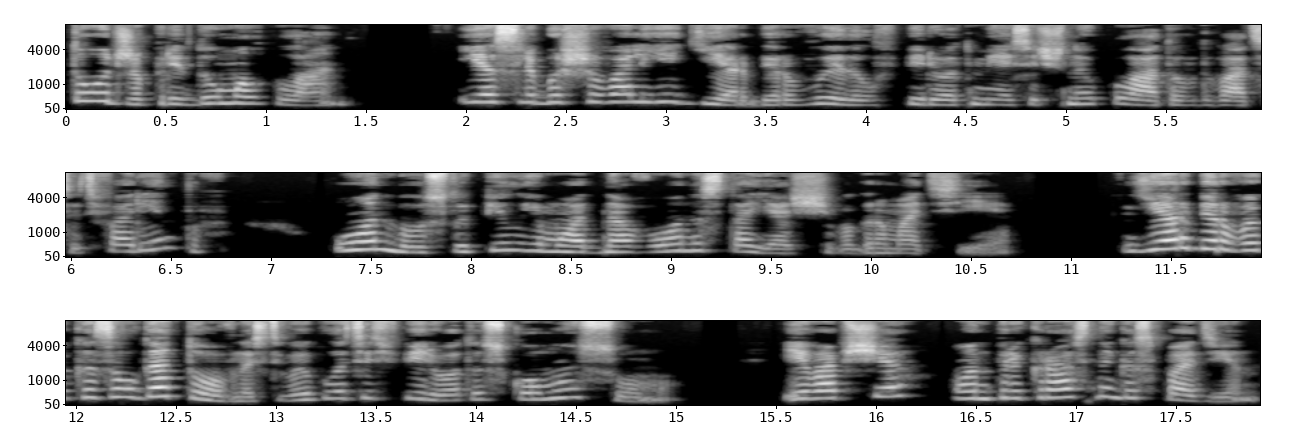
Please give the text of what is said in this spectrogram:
тут же придумал план. Если бы шевалье Гербер выдал вперед месячную плату в 20 форинтов, он бы уступил ему одного настоящего грамотея. Гербер выказал готовность выплатить вперед искомую сумму. И вообще, он прекрасный господин,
